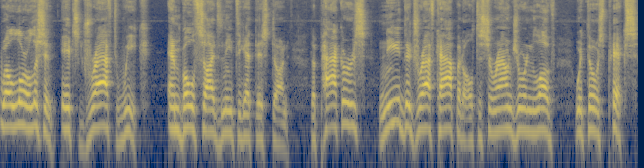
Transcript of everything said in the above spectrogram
Well, Laura, listen, it's draft week, and both sides need to get this done. The Packers need the draft capital to surround Jordan Love with those picks.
